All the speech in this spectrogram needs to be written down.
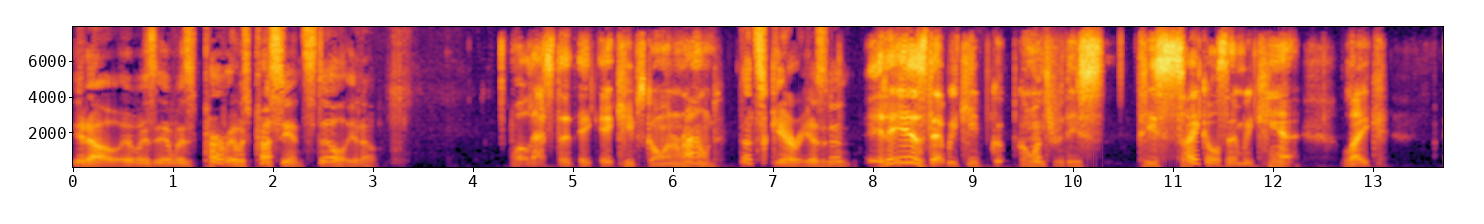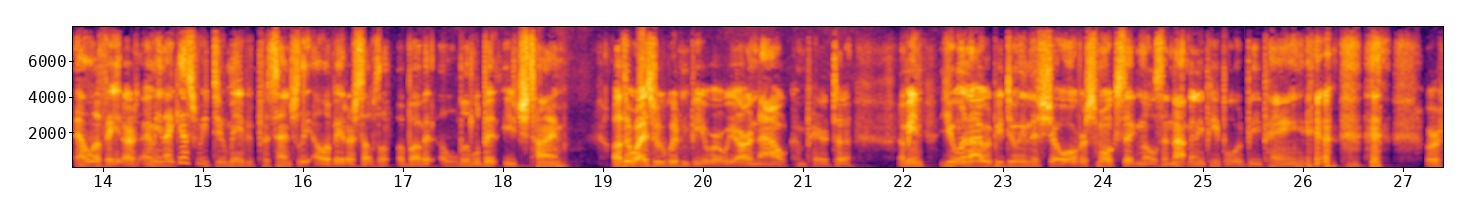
you know, it was it was perfect. It was prescient, still, you know. Well, that's the it, it keeps going around. That's scary, isn't it? It is that we keep going through these these cycles, and we can't like elevate our i mean i guess we do maybe potentially elevate ourselves above it a little bit each time. Otherwise we wouldn't be where we are now compared to i mean you and i would be doing this show over smoke signals and not many people would be paying or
